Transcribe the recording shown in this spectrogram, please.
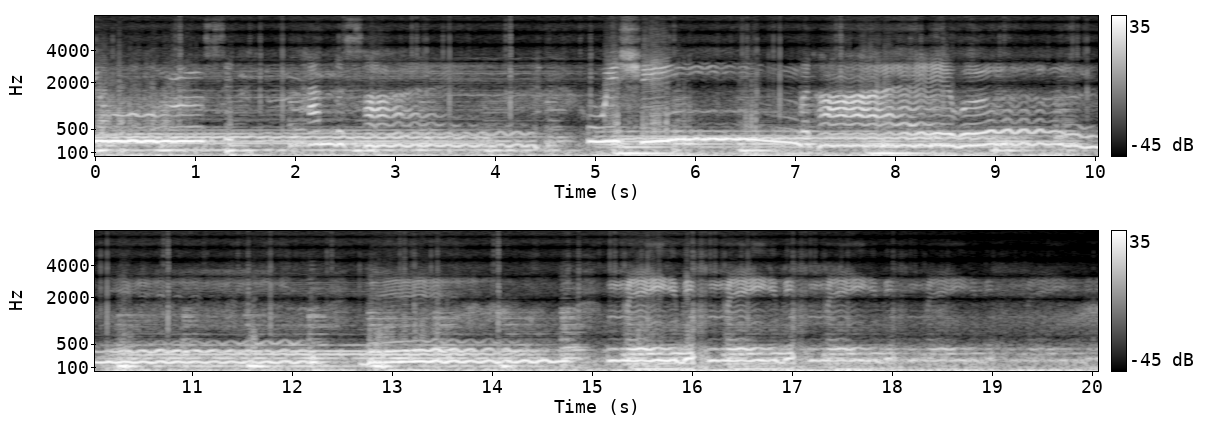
you'll sit and sigh, wishing I were near. Then maybe, maybe, maybe, maybe, maybe.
